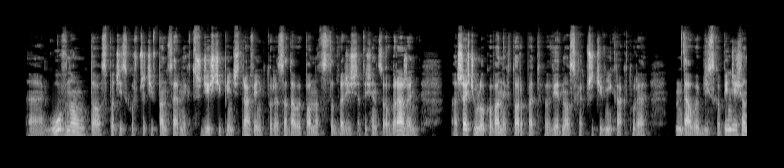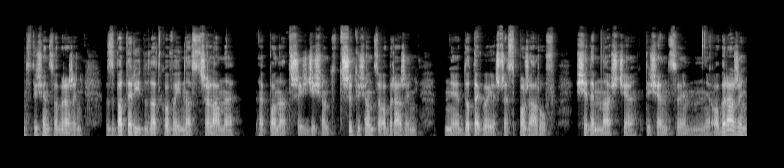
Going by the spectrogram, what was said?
e, główną, to z pocisków przeciwpancernych 35 trafień, które zadały ponad 120 tysięcy obrażeń, a 6 ulokowanych torped w jednostkach przeciwnika, które dały blisko 50 tysięcy obrażeń. Z baterii dodatkowej nastrzelane e, ponad 63 tysiące obrażeń. E, Do tego jeszcze z pożarów 17 tysięcy mm, obrażeń.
